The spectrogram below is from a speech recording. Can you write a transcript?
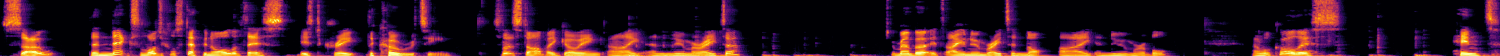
So the next logical step in all of this is to create the coroutine. So let's start by going I enumerator. Remember, it's I enumerator, not I enumerable. And we'll call this hint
